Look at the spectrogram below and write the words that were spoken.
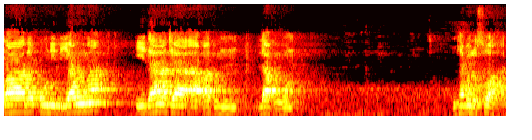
طالق اليوم إذا جاء غد لغو. انتبهوا للصورة هذه.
